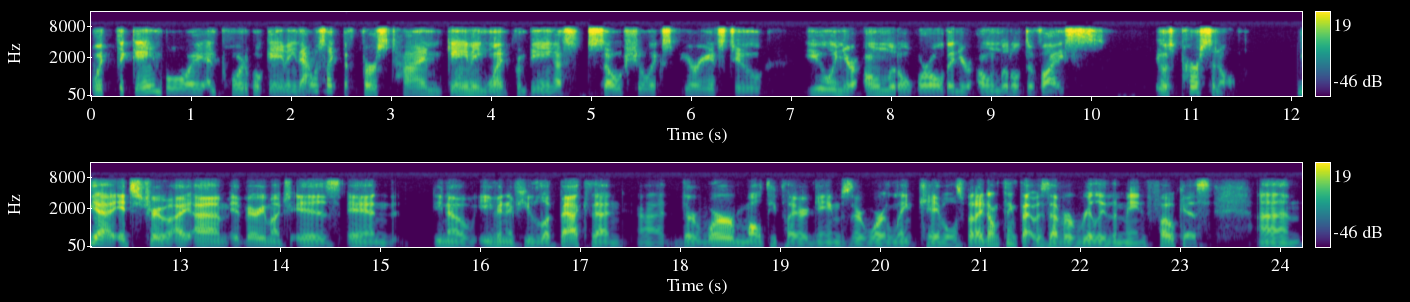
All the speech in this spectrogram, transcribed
With the Game Boy and portable gaming, that was like the first time gaming went from being a social experience to you in your own little world and your own little device. It was personal. Yeah, it's true. I um it very much is and you know, even if you look back then, uh, there were multiplayer games, there were link cables, but I don't think that was ever really the main focus. Um,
